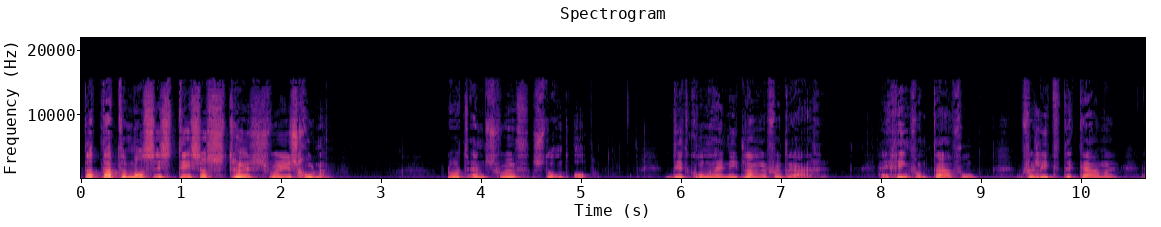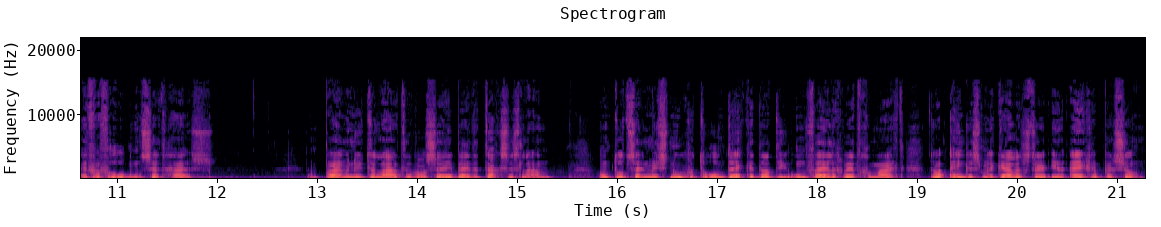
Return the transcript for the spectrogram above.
Dat natte mos is desastreus voor je schoenen. Lord Emsworth stond op. Dit kon hij niet langer verdragen. Hij ging van tafel, verliet de kamer en vervolgens het huis. Een paar minuten later was hij bij de taxislaan om tot zijn misnoegen te ontdekken dat die onveilig werd gemaakt door Angus McAllister in eigen persoon.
